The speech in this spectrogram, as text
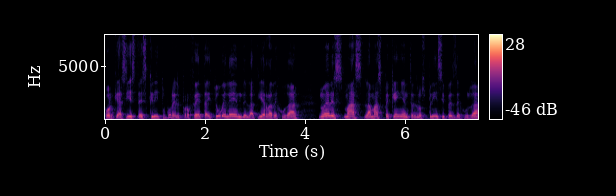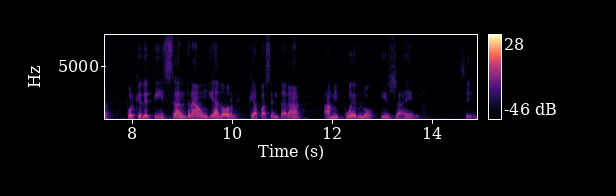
porque así está escrito por el profeta, y tú Belén de la tierra de Judá, no eres más la más pequeña entre los príncipes de Judá, porque de ti saldrá un guiador que apacentará a mi pueblo Israel. ¿Sí?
